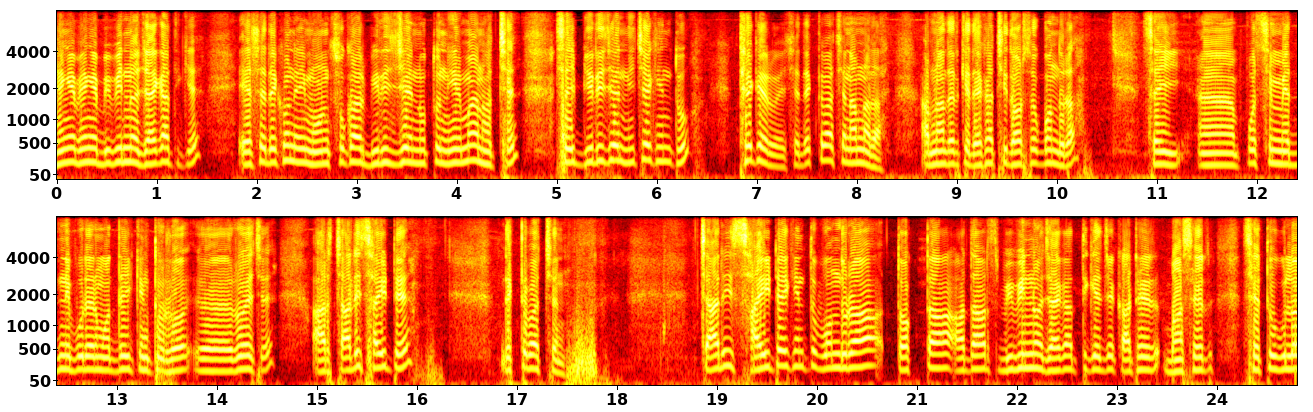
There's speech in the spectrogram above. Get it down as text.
ভেঙে ভেঙে বিভিন্ন জায়গা থেকে এসে দেখুন এই মনসুকার ব্রিজ যে নতুন নির্মাণ হচ্ছে। সেই ব্রিজের নিচে কিন্তু ঠেকে রয়েছে। দেখতে পাচ্ছেন আপনারা? আপনাদেরকে দেখাচ্ছি দর্শক বন্ধুরা। সেই পশ্চিম মেদিনীপুরের মধ্যেই কিন্তু রয়েছে। আর চারি সাইডে দেখতে পাচ্ছেন, চারি সাইডে কিন্তু বন্ধুরা তক্তা, আদার্স বিভিন্ন জায়গার থেকে যে কাঠের, বাঁশের সেতুগুলো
